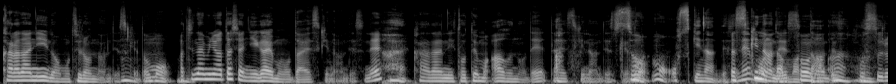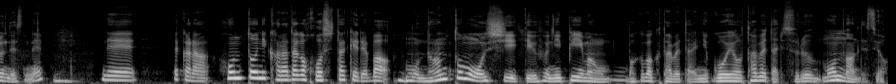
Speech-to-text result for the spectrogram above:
体にいいのはもちろんなんですけども、うんうん、ちなみに私は苦いもの大好きなんですね、はい、体にとても合うので大好きなんですけど。もうお好きなんですね好きなんです。そうなんです、うんうん、欲するんですね、うん、でだから本当に体が欲したければ、もう何とも美味しいっていうふうにピーマンをバクバク食べたりゴーヤを食べたりするもんなんですよ。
